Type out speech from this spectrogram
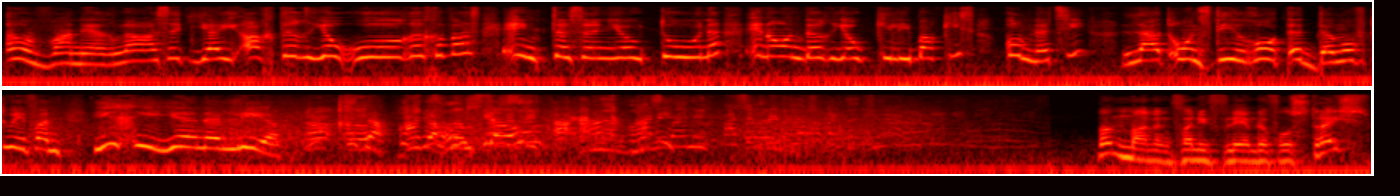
En wanneer laas het jy agter jou ore gewas en tussen jou tone en onder jou kielibakkies? Kom net sien, laat ons die rotte ding of twee van higiëne leer. Ja, ja, ons sal- Bemanning van die vreemde volstruis.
